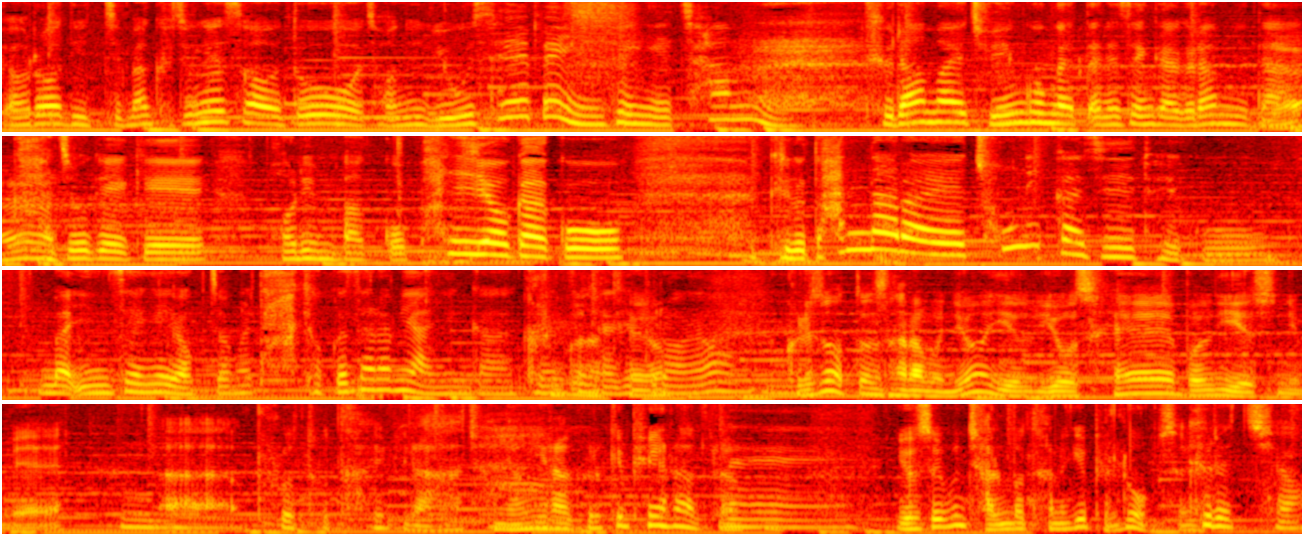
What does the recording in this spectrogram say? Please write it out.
여럿 있지만 그 중에서도 저는 요셉의 인생이 참 드라마의 주인공 같다는 생각을 합니다. 네. 가족에게 버림받고 팔려가고 그리고 또 한 나라의 총리까지 되고 정말 인생의 역정을 다 겪은 사람이 아닌가 그런 생각이 같아요. 들어요. 네. 그래서 어떤 사람은요, 이 요셉을 예수님의 음, 아, 프로토타입이라, 전형이라 그렇게 표현하더라고요. 네. 요셉은 잘못하는 게 별로 없어요. 그렇죠.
